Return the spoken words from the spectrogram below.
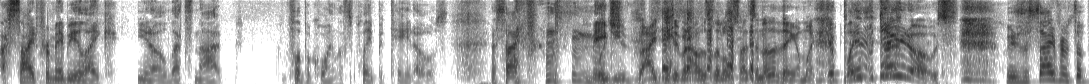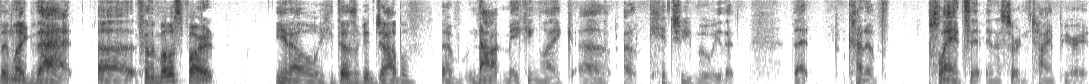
aside from maybe like you know let's not flip a coin let's play potatoes aside from maybe Which I did it when I was little, so that's another thing. I'm like, they're playing potatoes. because aside from something like that uh, for the most part you know he does a good job of, of not making like a, a kitschy movie that that kind of plants it in a certain time period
